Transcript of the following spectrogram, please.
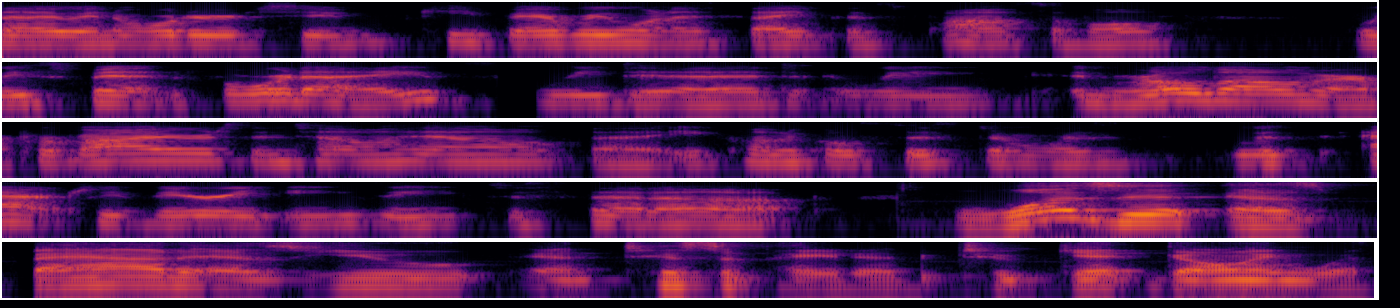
so, in order to keep everyone as safe as possible, we spent four days. We did, we enrolled all of our providers in telehealth. The eClinical system was, was actually very easy to set up. Was it as bad as you anticipated to get going with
